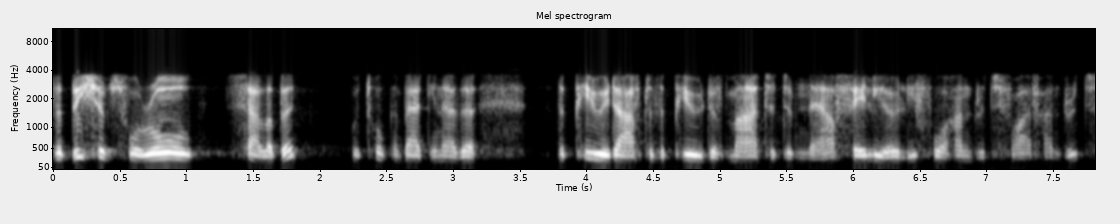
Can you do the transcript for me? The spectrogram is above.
The bishops were all celibate. We're talking about, you know, the the period after the period of martyrdom now, fairly early 400s, 500s.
